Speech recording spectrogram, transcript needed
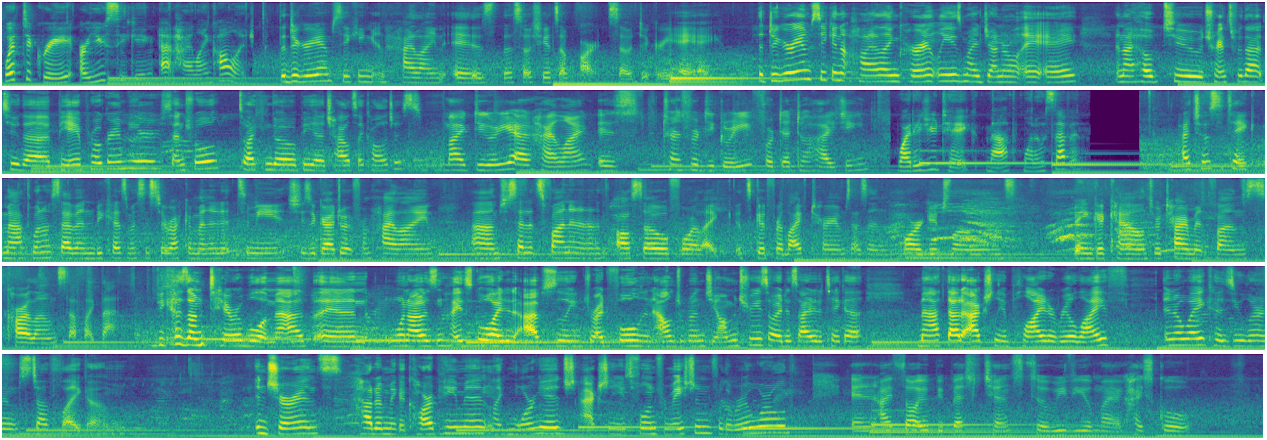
What degree are you seeking at Highline College? The degree I'm seeking in Highline is the Associates of Arts, so degree AA. The degree I'm seeking at Highline currently is my general AA, and I hope to transfer that to the BA program here, Central, so I can go be a child psychologist. My degree at Highline is transfer degree for dental hygiene. Why did you take Math 107? I chose to take Math 107 because my sister recommended it to me. She's a graduate from Highline. Um, she said it's fun and also for like, it's good for life terms as in mortgage loans, bank accounts, retirement funds, car loans, stuff like that. Because I'm terrible at math and when I was in high school I did absolutely dreadful in algebra and geometry so I decided to take a math that actually applied to real life in a way because you learn stuff like um, insurance, how to make a car payment, like mortgage, actually useful information for the real world. And I thought it would be best chance to review my high school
